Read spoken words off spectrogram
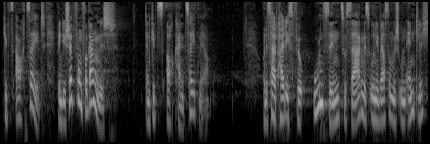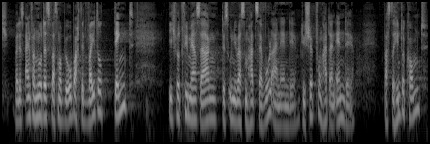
gibt es auch Zeit. Wenn die Schöpfung vergangen ist, dann gibt es auch keine Zeit mehr. Und deshalb halte ich es für Unsinn zu sagen, das Universum ist unendlich, weil es einfach nur das, was man beobachtet, weiterdenkt. Ich würde vielmehr sagen, das Universum hat sehr wohl ein Ende. Die Schöpfung hat ein Ende. Was dahinter kommt,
